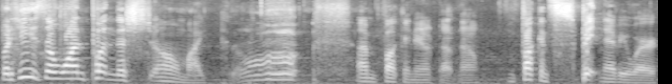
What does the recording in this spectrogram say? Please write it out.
But he's the one putting the sh- Oh my god. I'm fucking amped up now. I'm fucking spitting everywhere.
